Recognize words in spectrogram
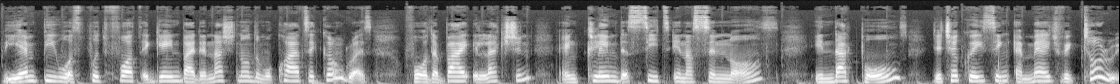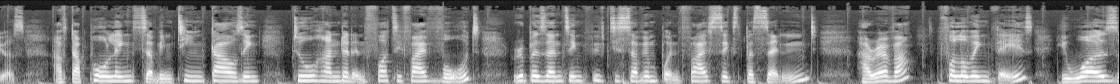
the MP was put forth again by the National Democratic Congress for the by election and claimed the seat in Assin North. In that poll, Gyakye emerged victorious after polling 17,245 votes, representing 57.56%. However, Following this, he was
